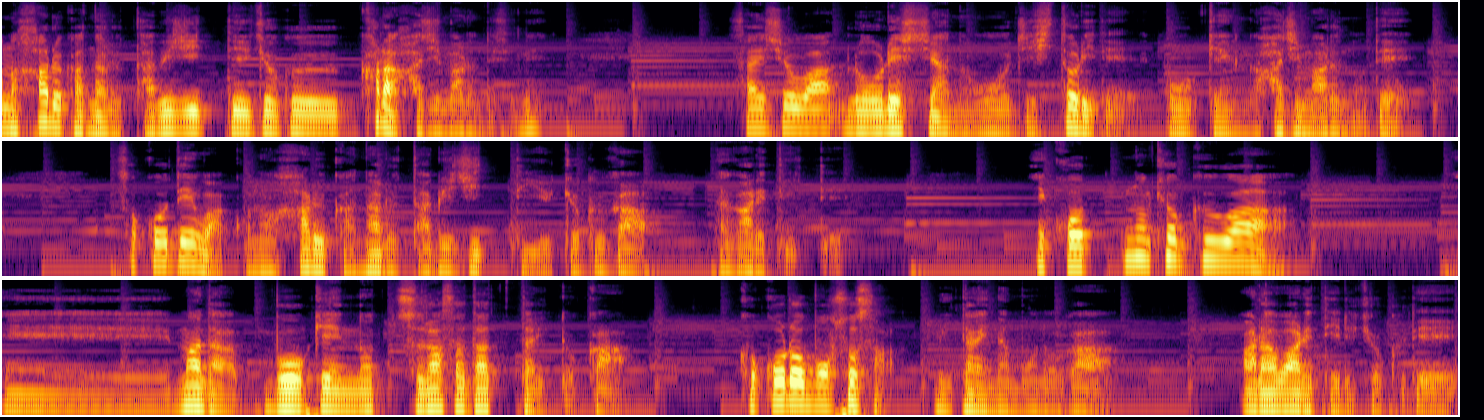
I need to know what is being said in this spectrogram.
この遥かなる旅路っていう曲から始まるんですよね。最初はローレシアの王子一人で冒険が始まるので、そこではこの遥かなる旅路っていう曲が流れていて、でこの曲は、えー、まだ冒険の辛さだったりとか、心細さみたいなものが現れている曲で、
